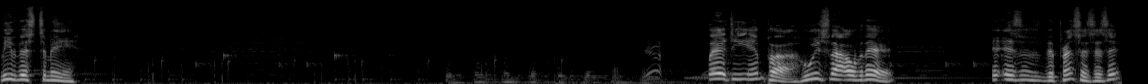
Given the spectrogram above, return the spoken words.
Leave this to me. Lady Impa, who is that over there? It isn't the princess, is it?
